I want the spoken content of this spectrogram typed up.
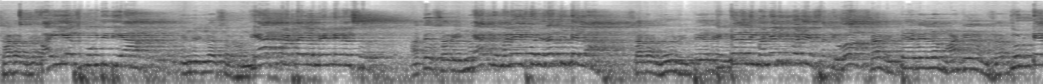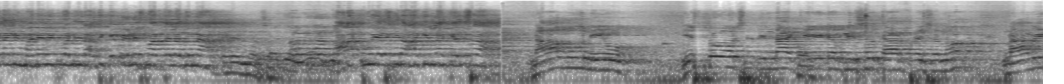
ಸರ್ ಅದು ಫೈವ್ ಇಯರ್ಸ್ ಮುಗಿದಿದೆಯಾ? ಇನ್ನು ಇಲ್ಲ ಸರ್ ಒಂದು ಯಾಕೆ ಮಾಡ್ತಾ ಇಲ್ಲ ಮೇಂಟೆನೆನ್ಸ್ ಅದೇ ಸರ್ ಇನ್ನು ಯಾಕೆ ಮನೆ ಇಟ್ಕೊಂಡಿರ ದುಡ್ಡೆಲ್ಲ? ಸರ್ ಅದು ರಿಪೇರ್ ದುಡ್ಡೆಲ್ಲ ನಿಮ್ಮ ಮನೇಲಿ ಇಟ್ಕೊಂಡಿರಿ ಸರ್ ನೀವು? ಸರ್ ರಿಪೇರ್ ಎಲ್ಲ ಮಾಡಿರೋಣ ಸರ್ ದುಡ್ಡೆಲ್ಲ ನಿಮ್ಮ ಮನೇಲಿ ಇಟ್ಕೊಂಡಿದ್ರೆ ಅದಕ್ಕೆ ಮೇಂಟೆನೆನ್ಸ್ ಮಾಡ್ತಾ ಇಲ್ಲ ಅದನ್ನ? ಇಲ್ಲ ಸರ್ ಆ ಟೂ ಇಯರ್ಸ್ ಕೂಡ ಆಗಿಲ್ಲ ಕೆಲಸ. ನಾವು ನೀವು ಎಷ್ಟೋ ವರ್ಷದಿಂದ ಕೆ ಡಬ್ಲ್ಯೂ ಸಿ ಕಾರ್ಪೊರೇಷನು ನಾವೇ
